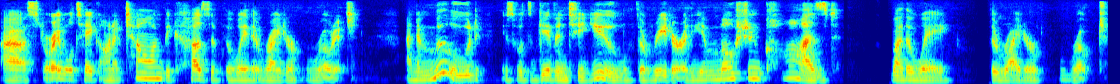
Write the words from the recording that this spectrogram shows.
a story will take on a tone because of the way the writer wrote it. And a mood is what's given to you, the reader, the emotion caused by the way the writer wrote.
